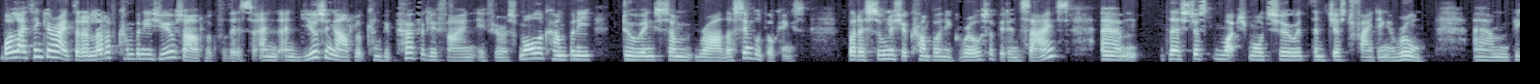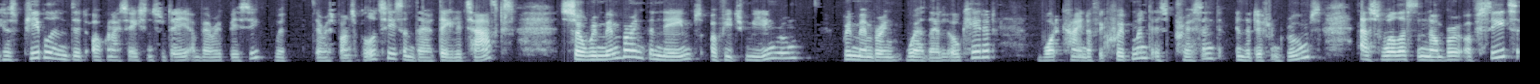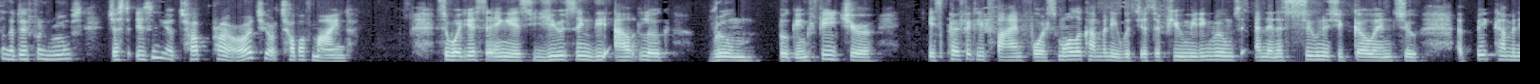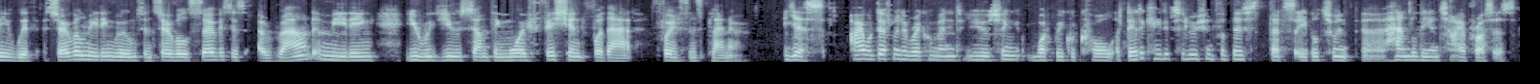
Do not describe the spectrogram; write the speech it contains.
Well, I think you're right that a lot of companies use Outlook for this, and, and using Outlook can be perfectly fine if you're a smaller company doing some rather simple bookings. But as soon as your company grows a bit in size, um, there's just much more to it than just finding a room. Um, because people in the organizations today are very busy with their responsibilities and their daily tasks. So remembering the names of each meeting room, remembering where they're located, what kind of equipment is present in the different rooms, as well as the number of seats in the different rooms, just isn't your top priority or top of mind. So what you're saying is using the Outlook room booking feature is perfectly fine for a smaller company with just a few meeting rooms. And then as soon as you go into a big company with several meeting rooms and several services around a meeting, you would use something more efficient for that, for instance, Planner. Yes, I would definitely recommend using what we could call a dedicated solution for this that's able to uh, handle the entire process.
